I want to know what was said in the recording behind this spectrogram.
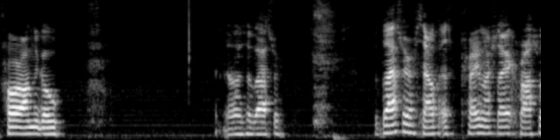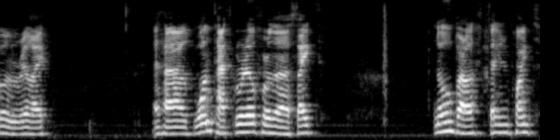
for on the go. No, it's a blaster. The blaster itself is pretty much like a crossbow in real life. It has one tactical rail for the sight, no barrel extension point,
